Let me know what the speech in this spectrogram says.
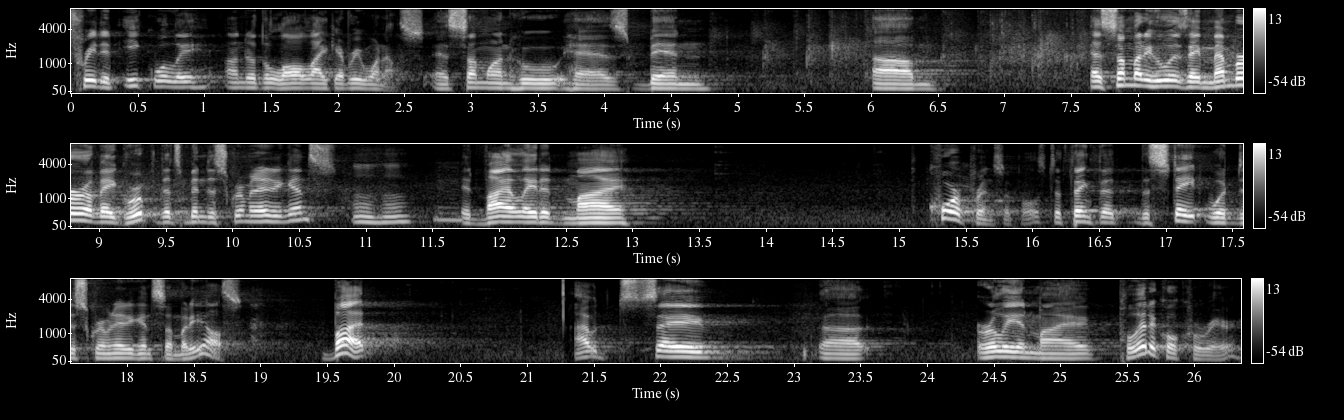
treated equally under the law like everyone else. As someone who has been, um, as somebody who is a member of a group that's been discriminated against, it violated my core principles to think that the state would discriminate against somebody else. But I would say uh, early in my political career,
